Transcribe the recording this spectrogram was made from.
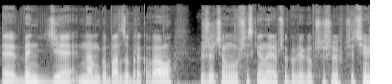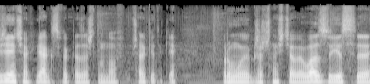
E, będzie nam go bardzo brakowało. Życzę mu wszystkiego najlepszego w jego przyszłych przedsięwzięciach, jak zwykle zresztą no, wszelkie takie formuły grzecznościowe. Waz jest e,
